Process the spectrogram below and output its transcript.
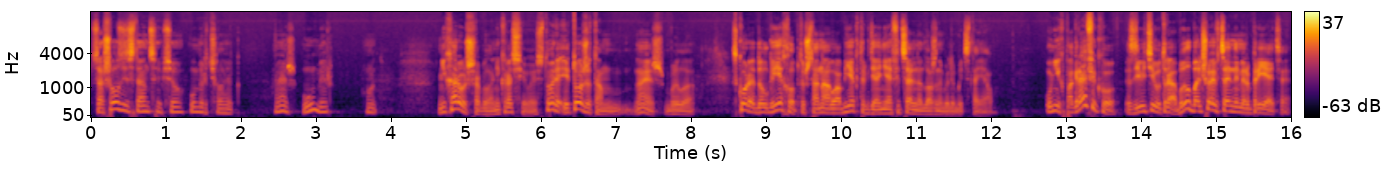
Сошел с дистанции, все, умер человек. Знаешь, умер. Вот. Нехорошая была, некрасивая история. И тоже там, знаешь, было... Скорая долго ехала, потому что она у объекта, где они официально должны были быть, стояла. У них по графику с 9 утра было большое официальное мероприятие.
